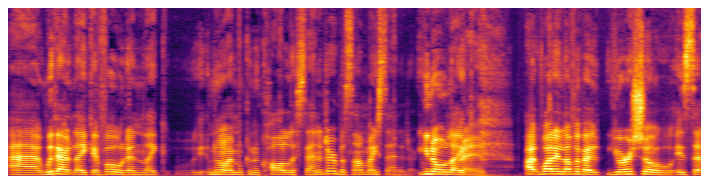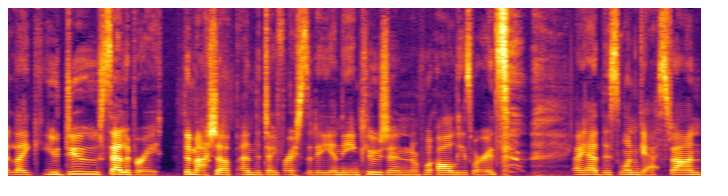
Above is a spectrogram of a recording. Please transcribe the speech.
uh, without like a vote? And like, no, I'm going to call a senator, but it's not my senator. You know, like Right. I, what I love about your show is that like you do celebrate the mashup and the diversity and the inclusion of all these words. I had this one guest on,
